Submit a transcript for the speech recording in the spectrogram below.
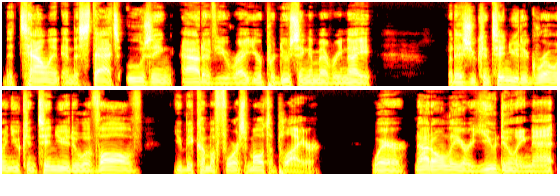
the talent and the stats oozing out of you, right? You're producing them every night. But as you continue to grow and you continue to evolve, you become a force multiplier where not only are you doing that,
